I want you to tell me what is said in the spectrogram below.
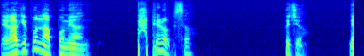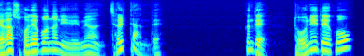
내가 기분 나쁘면 다 필요 없어. 그죠? 내가 손해보는 일이면 절대 안 돼. 근데 돈이 되고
